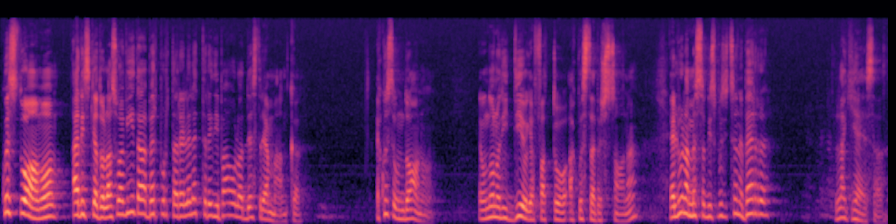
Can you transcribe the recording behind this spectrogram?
Quest'uomo ha rischiato la sua vita per portare le lettere di Paolo a destra e a manca. E questo è un dono, è un dono di Dio che ha fatto a questa persona e lui l'ha messo a disposizione per la Chiesa.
